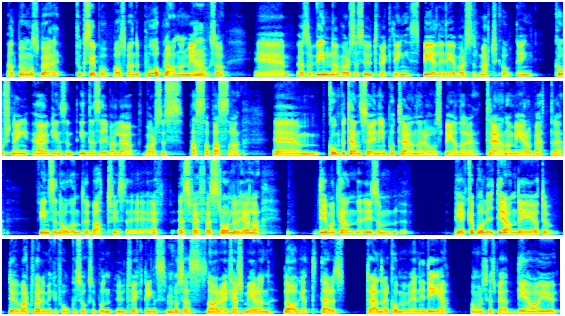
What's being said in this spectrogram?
att man måste börja fokusera på vad som händer på planen mer mm. också. Eh, alltså vinna versus utveckling, spelidé versus matchcoaching, coachning, högintensiva löp versus passa passa. Eh, kompetenshöjning på tränare och spelare, träna mer och bättre. Finns det någon debatt, finns det SFFs roll i det hela? Det man kan liksom peka på lite grann det är ju att det det har varit väldigt mycket fokus också på en utvecklingsprocess mm. snarare kanske mer än laget. Där tränare kommer med en idé om hur du ska spela. Det, har ju,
